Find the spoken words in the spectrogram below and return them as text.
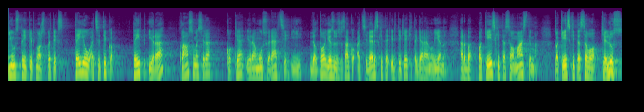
jums tai kaip nors patiks. Tai jau atsitiko. Taip yra. Klausimas yra, kokia yra mūsų reakcija į jį. Dėl to Jėzus ir sako, atsiverskite ir tikėkite gerąją naujieną. Arba pakeiskite savo mąstymą, pakeiskite savo kelius.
